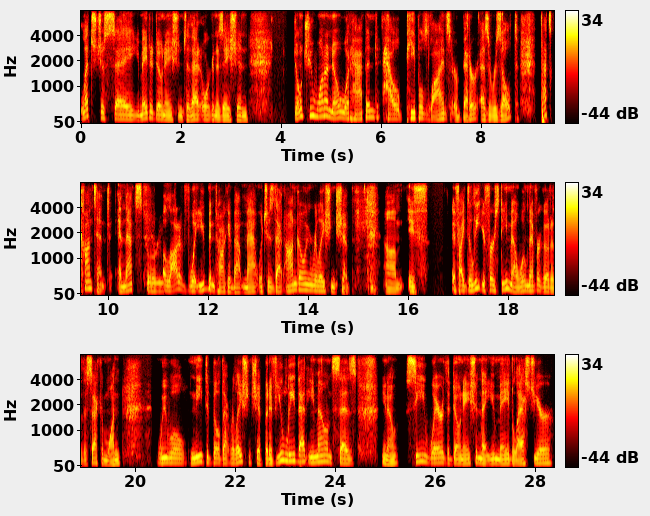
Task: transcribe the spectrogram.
let's just say you made a donation to that organization don't you want to know what happened how people's lives are better as a result that's content and that's Stories. a lot of what you've been talking about matt which is that ongoing relationship um, if if i delete your first email we'll never go to the second one we will need to build that relationship but if you lead that email and says you know see where the donation that you made last year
